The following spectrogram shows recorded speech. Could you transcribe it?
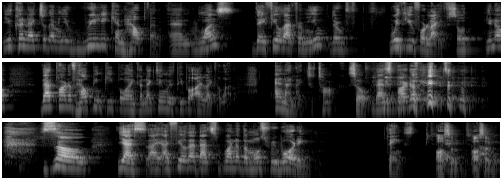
you connect to them and you really can help them. And once they feel that from you, they're with you for life. So, you know, that part of helping people and connecting with people, I like a lot. And I like to talk. So that's part of it. So, yes, I, I feel that that's one of the most rewarding things. Awesome, awesome.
